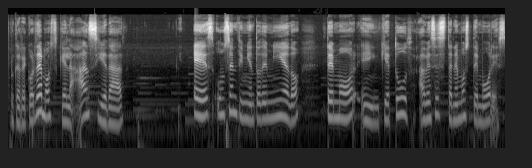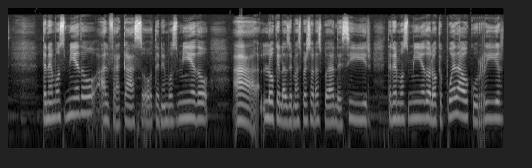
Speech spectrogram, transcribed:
Porque recordemos que la ansiedad es un sentimiento de miedo temor e inquietud. A veces tenemos temores. Tenemos miedo al fracaso, tenemos miedo a lo que las demás personas puedan decir, tenemos miedo a lo que pueda ocurrir,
